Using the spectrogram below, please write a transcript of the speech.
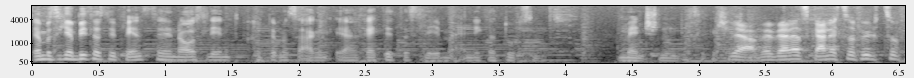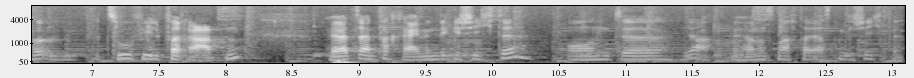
wenn man sich ein bisschen aus dem Fenster hinauslehnt, könnte man sagen, er rettet das Leben einiger Dutzend Menschen in dieser Geschichte. Ja, wir werden jetzt gar nicht so viel zu, zu viel verraten. Hört einfach rein in die Geschichte und äh, ja, wir hören uns nach der ersten Geschichte.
